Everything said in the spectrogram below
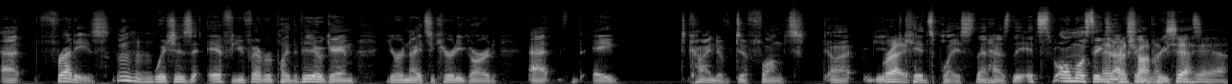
at Freddy's," Mhm. which is if you've ever played the video game, you're a night security guard at a kind of defunct uh, Right. kid's place that has the. It's almost the exact same pretense. Yeah, yeah, yeah.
